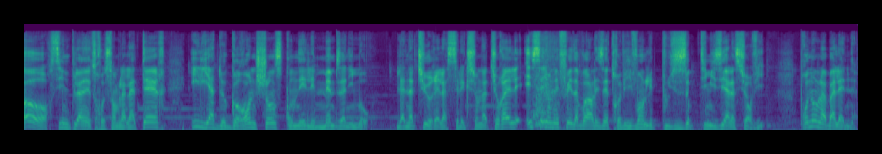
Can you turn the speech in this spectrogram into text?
Or, si une planète ressemble à la Terre, il y a de grandes chances qu'on ait les mêmes animaux. La nature et la sélection naturelle essayent en effet d'avoir les êtres vivants les plus optimisés à la survie. Prenons la baleine.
